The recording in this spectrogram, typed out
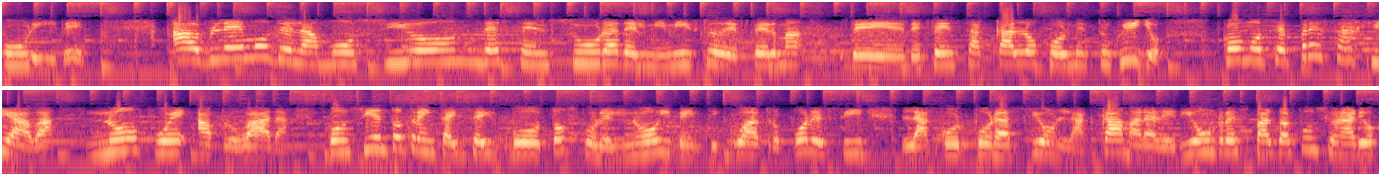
Uribe. Hablemos de la moción de censura del ministro de, de Defensa Carlos Holmes Trujillo. Como se presagiaba, no fue aprobada. Con 136 votos por el no y 24 por el sí, la corporación, la Cámara, le dio un respaldo al funcionario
